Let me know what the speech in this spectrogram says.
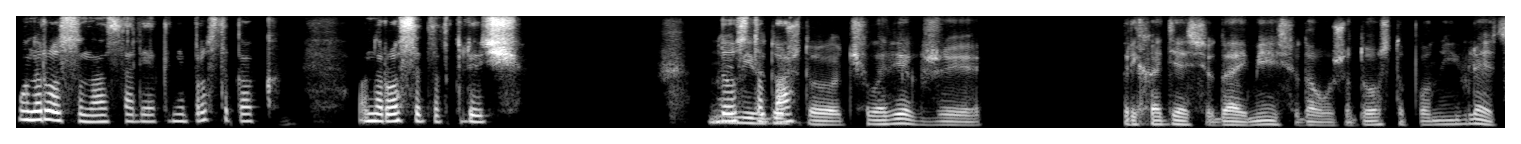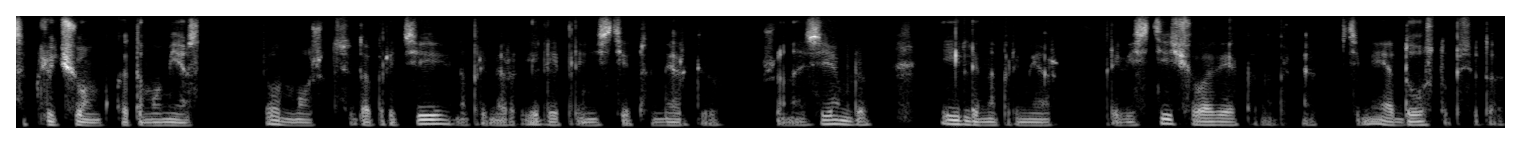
Он рос у нас, Олег, не просто как он рос этот ключ. Ну, доступа. имею в виду, что человек же, приходя сюда, имея сюда уже доступ, он и является ключом к этому месту. Он может сюда прийти, например, или принести эту энергию уже на землю, или, например, привести человека, например, имея доступ сюда.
